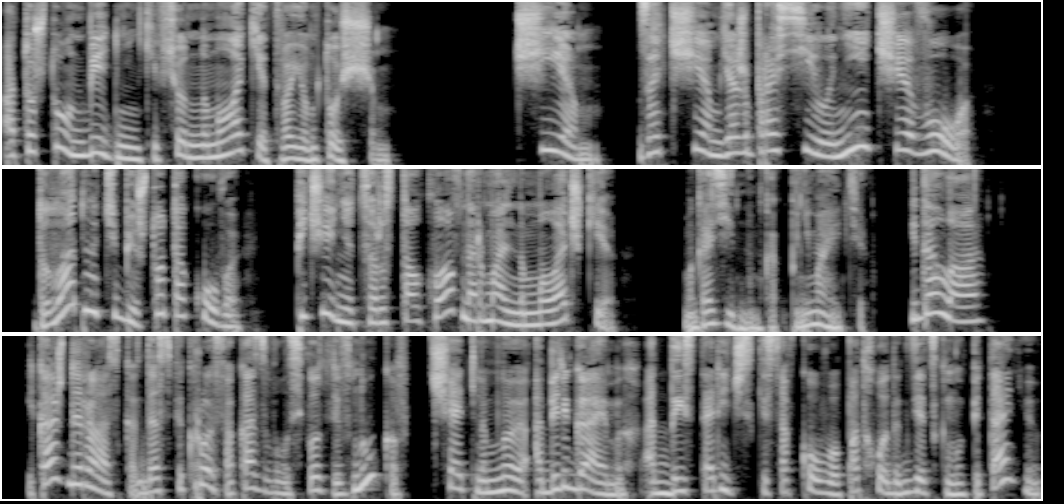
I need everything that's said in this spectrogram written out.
а то что он, бедненький, все на молоке твоем тощем?» «Чем?» Зачем? Я же просила. Ничего. Да ладно тебе, что такого? Печеница растолкла в нормальном молочке, магазинном, как понимаете, и дала. И каждый раз, когда свекровь оказывалась возле внуков, тщательно мною оберегаемых от доисторически совкового подхода к детскому питанию,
